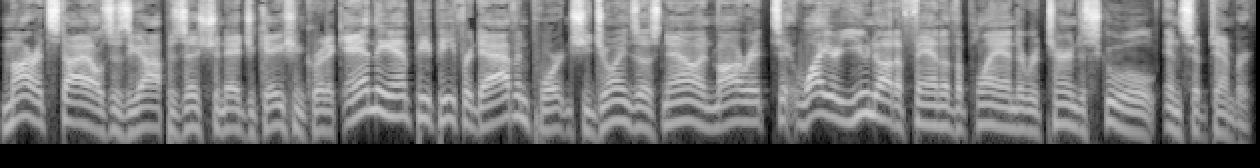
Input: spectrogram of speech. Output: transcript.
Marit Stiles is the opposition education critic and the MPP for Davenport, and she joins us now. And Marit, why are you not a fan of the plan to return to school in September?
